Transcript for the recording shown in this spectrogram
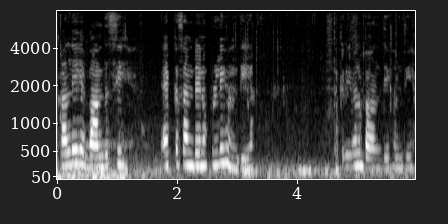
ਕੱਲ ਇਹ ਬੰਦ ਸੀ। ਇੱਕ ਸੰਡੇ ਨੂੰ ਖੁੱਲੀ ਹੁੰਦੀ ਆ। ਤਕਰੀਬਨ ਬੰਦ ਹੀ ਹੁੰਦੀ ਆ।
